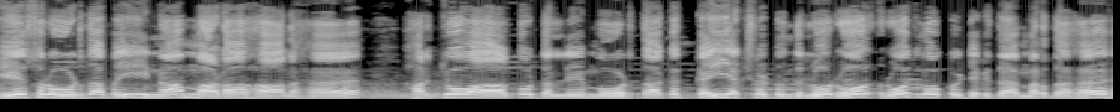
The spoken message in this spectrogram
ਇਸ ਰੋਡ ਦਾ ਭਈ ਇੰਨਾ ਮਾੜਾ ਹਾਲ ਹੈ, ਹਰਚੋਵਾਲ ਤੋਂ ਡੱਲੇ ਮੋੜ ਤੱਕ ਕਈ ਐਕਸੀਡੈਂਟ ਹੁੰਦੇ, ਲੋ, ਰੋ- ਰੋਜ਼ ਲੋਕ ਕੋਈ ਡਿੱਗਦਾ ਮਰਦਾ ਹੈ।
